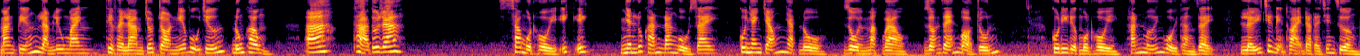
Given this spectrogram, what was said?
mang tiếng làm lưu manh thì phải làm cho tròn nghĩa vụ chứ, đúng không? À, thả tôi ra. Sau một hồi ích ích, nhân lúc hắn đang ngủ say, cô nhanh chóng nhặt đồ, rồi mặc vào, rón rén bỏ trốn. Cô đi được một hồi, hắn mới ngồi thẳng dậy, lấy chiếc điện thoại đặt ở trên giường,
